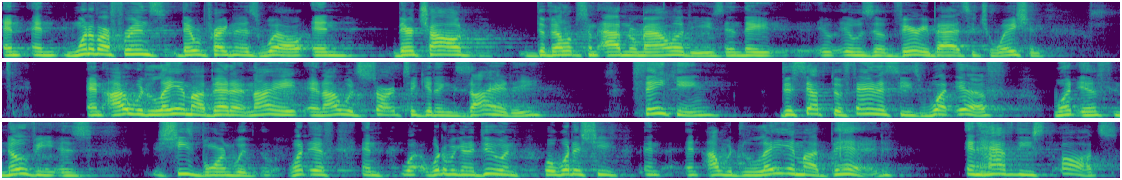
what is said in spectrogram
and and one of our friends, they were pregnant as well, and their child developed some abnormalities, and they it, it was a very bad situation. And I would lay in my bed at night and I would start to get anxiety, thinking deceptive fantasies. What if? What if Novi is she's born with what if and what, what are we going to do and well what if she and, and i would lay in my bed and have these thoughts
